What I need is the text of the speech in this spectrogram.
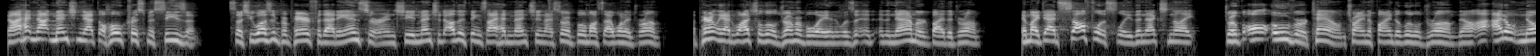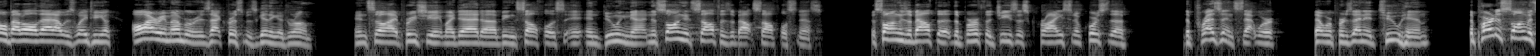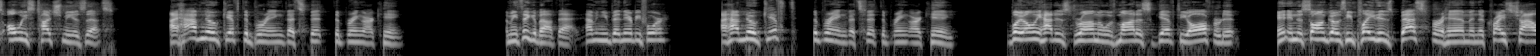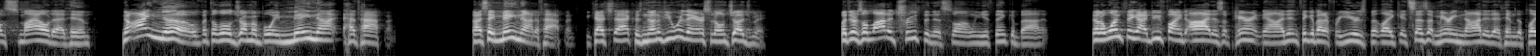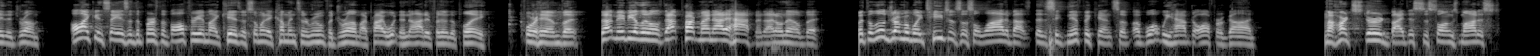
Now, I had not mentioned that the whole Christmas season. So she wasn't prepared for that answer. And she had mentioned other things I had mentioned. I sort of blew them off, said, I want a drum. Apparently, I'd watched a little drummer boy and was enamored by the drum. And my dad selflessly the next night drove all over town trying to find a little drum. Now, I, I don't know about all that. I was way too young. All I remember is that Christmas getting a drum. And so I appreciate my dad uh, being selfless and, and doing that. And the song itself is about selflessness. The song is about the, the birth of Jesus Christ and, of course, the, the presents that were, that were presented to him. The part of the song that's always touched me is this I have no gift to bring that's fit to bring our King. I mean, think about that. Haven't you been there before? I have no gift to bring that's fit to bring our King. The boy only had his drum, and with modest gift, he offered it. And, the song goes, He played his best for him, and the Christ child smiled at him. Now, I know that the little drummer boy may not have happened. I say may not have happened. You catch that? Because none of you were there, so don't judge me. But there's a lot of truth in this song when you think about it. Now, the one thing I do find odd as a parent now, I didn't think about it for years, but like it says that Mary nodded at him to play the drum. All I can say is at the birth of all three of my kids, if someone had come into the room with a drum, I probably wouldn't have nodded for them to play for him. But that may be a little, that part might not have happened. I don't know. But but the little drummer boy teaches us a lot about the significance of, of what we have to offer God. My heart's stirred by this the song's modest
